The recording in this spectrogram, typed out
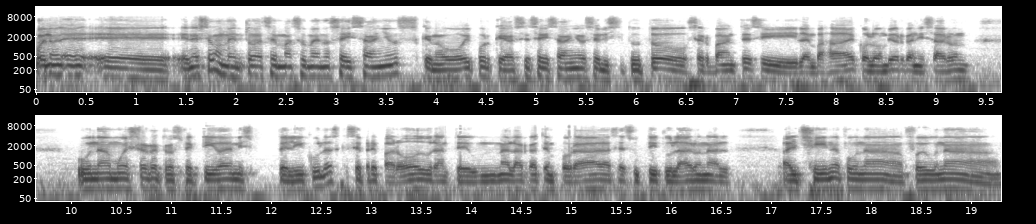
Bueno, eh, eh, en este momento hace más o menos seis años que no voy porque hace seis años el Instituto Cervantes y la Embajada de Colombia organizaron una muestra retrospectiva de mis películas que se preparó durante una larga temporada, se subtitularon al, al China, fue una, fue una,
